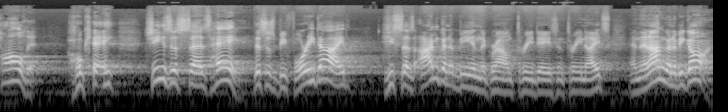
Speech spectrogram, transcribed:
called it, okay? Jesus says, hey, this is before he died. He says, I'm going to be in the ground three days and three nights, and then I'm going to be gone.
